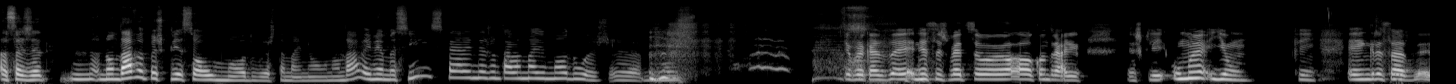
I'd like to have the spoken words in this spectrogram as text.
Ou seja, não dava para escolher só uma ou duas também, não, não dava, e mesmo assim, se calhar ainda juntava mais uma ou duas. eh, Mas Eu, por acaso, eh, nesse aspecto sou ao contrário. Eu escolhi uma e um. Enfim, é engraçado, é,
